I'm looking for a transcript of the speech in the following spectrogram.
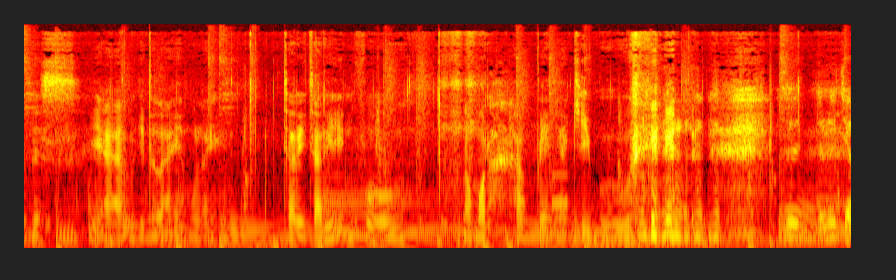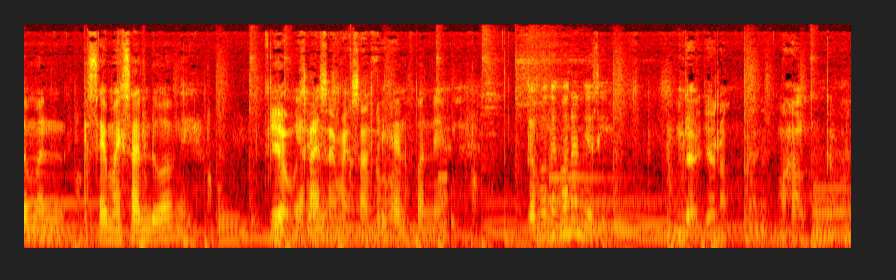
terus ya begitulah ya mulai cari-cari info nomor HP-nya Kibu Itu dulu zaman SMS-an doang ya Iya masih kan? SMS-an di doang handphonenya. Telepon-teleponan gak sih? Enggak jarang mahal telepon.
